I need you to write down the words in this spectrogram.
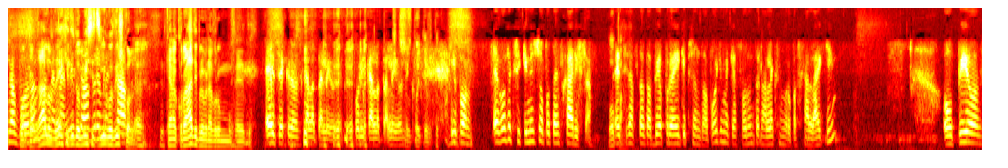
να μπορώ Πορτογάλο να δεν έχει δει το αναλύσω μίσιτ αύριο λίγο μεθαύριο. δύσκολα. Κάνα Κροάτι πρέπει να βρούμε, μου φαίνεται. Έτσι ακριβώς, καλά τα λέει ο Νίκος. Πολύ καλά τα λέει ο Νίκος. Σωστό και αυτό. Λοιπόν, εγώ θα ξεκινήσω από τα ευχάριστα. Όπα. Έτσι, αυτά τα οποία προέκυψαν το απόγευμα και αφορούν τον Αλέξανδρο Πασχαλάκη, ο οποίος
